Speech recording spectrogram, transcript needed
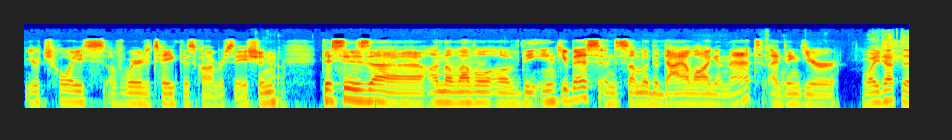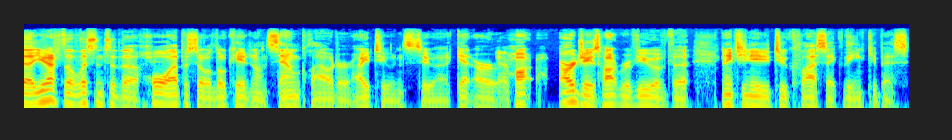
your choice of where to take this conversation. Yeah. This is uh, on the level of the Incubus and some of the dialogue in that. I think you're Well, you'd have to you'd have to listen to the whole episode located on SoundCloud or iTunes to uh, get our Yeah. hot RJ's hot review of the 1982 classic The Incubus.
